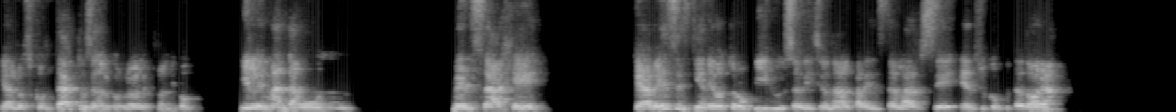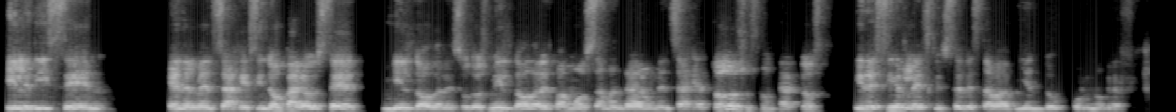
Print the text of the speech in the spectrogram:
y a los contactos en el correo electrónico y le mandan un mensaje que a veces tiene otro virus adicional para instalarse en su computadora y le dicen en el mensaje, si no paga usted mil dólares o dos mil dólares, vamos a mandar un mensaje a todos sus contactos y decirles que usted estaba viendo pornografía.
